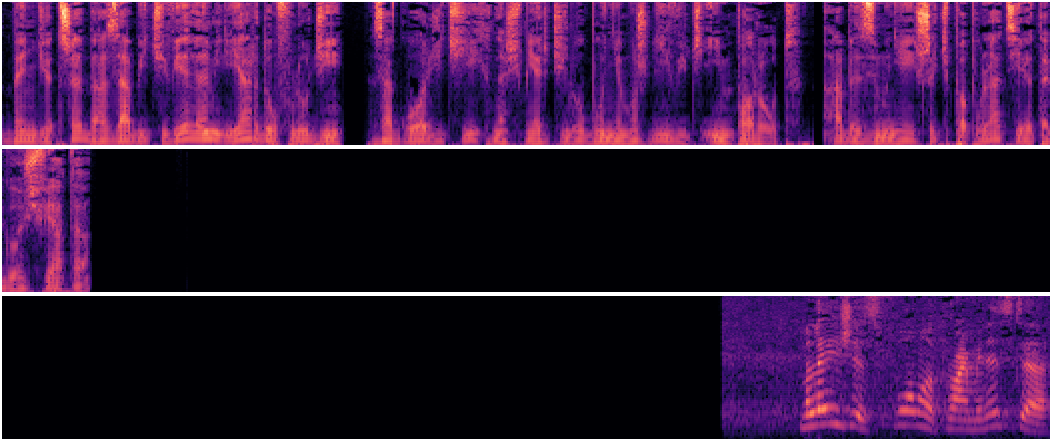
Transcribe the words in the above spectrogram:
Będzie trzeba zabić wiele miliardów ludzi, zagłodzić ich na śmierć lub uniemożliwić im poród, aby zmniejszyć populację tego świata. Malaysia's former Prime Minister,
